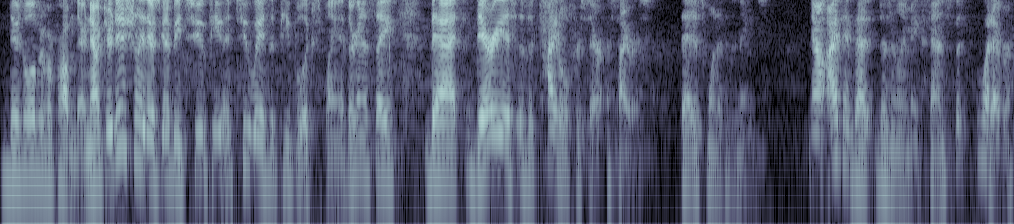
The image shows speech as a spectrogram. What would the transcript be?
there's a little bit of a problem there. Now, traditionally, there's going to be two two ways that people explain it. They're going to say that Darius is a title for Cyrus. That is one of his names. Now, I think that doesn't really make sense, but whatever.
